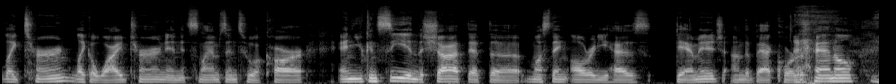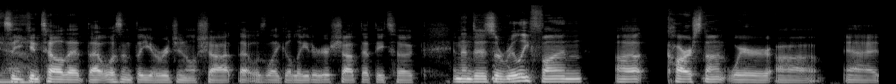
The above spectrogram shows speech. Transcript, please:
like turn, like a wide turn, and it slams into a car, and you can see in the shot that the Mustang already has damage on the back quarter panel. So you can tell that that wasn't the original shot. That was like a later shot that they took. And then there's a really fun uh, car stunt where uh, uh,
